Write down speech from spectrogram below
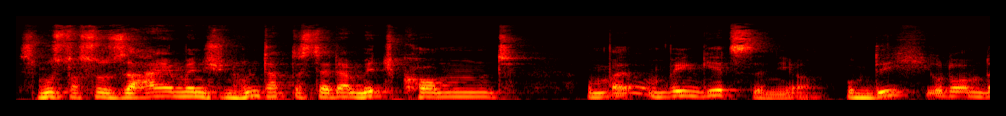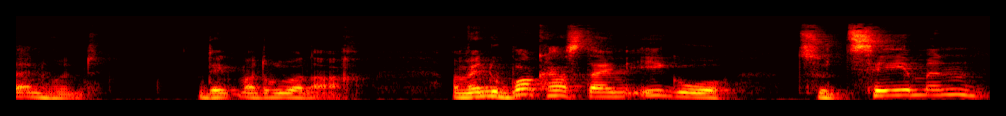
Es muss doch so sein, wenn ich einen Hund habe, dass der da mitkommt. Um, um wen geht es denn hier? Um dich oder um deinen Hund? Denk mal drüber nach. Und wenn du Bock hast, dein Ego zu zähmen,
